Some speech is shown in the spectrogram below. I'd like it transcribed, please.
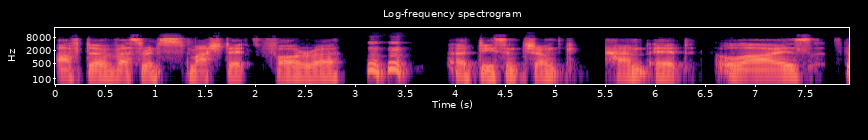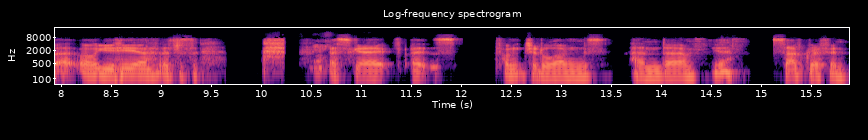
after Vesserin smashed it for uh, a decent chunk, and it lies. Oh, you hear it's just escape. It's punctured lungs, and um, yeah, sad Griffin.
